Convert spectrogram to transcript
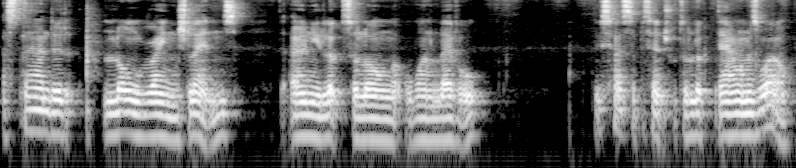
a standard long range lens that only looks along one level. This has the potential to look down as well.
